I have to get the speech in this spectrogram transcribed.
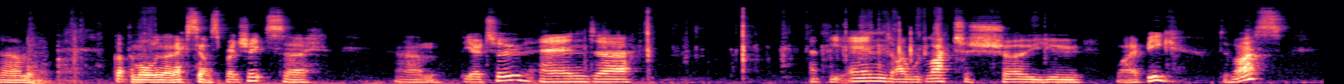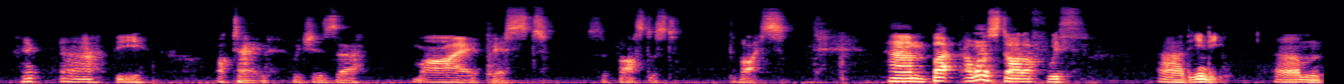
Um, got them all in an Excel spreadsheet so um, the O2 and uh, at the end I would like to show you my big device, uh, the Octane, which is uh, my best, fastest device. Um, but I want to start off with uh, the Indy. Um,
